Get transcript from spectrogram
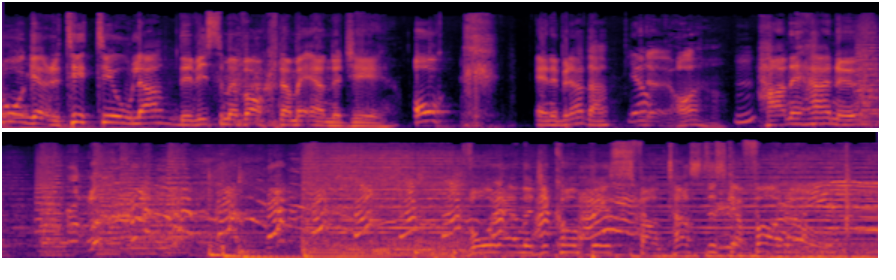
Roger, Titti, Ola, det är vi som är vakna med Energy. Och, är ni beredda? Ja. Ja. Han är här nu. Vår Energy-kompis, fantastiska Farao.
